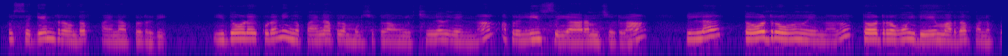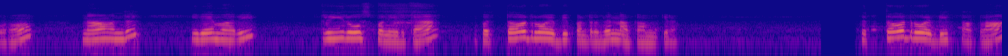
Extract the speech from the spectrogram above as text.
இப்போ second round of pineapple ready இதோட கூட நீங்கள் பைனாப்பிளை முடிச்சுக்கலாம். உங்களுக்கு சின்னது வேணும்னா அப்புறம் லீவ் செய்ய ஆரம்பிச்சுக்கலாம் இல்லை தேர்ட் ரோவும் வேணுனாலும் தேர்ட் ரோவும் இதே மாதிரி தான் பண்ண போகிறோம் நான் வந்து இதே மாதிரி த்ரீ ரோஸ் பண்ணியிருக்கேன். இப்போ தேர்ட் ரோ எப்படி பண்ணுறதுன்னு நான் காமிக்கிறேன். இப்போ தேர்ட் ரோ எப்படி பார்க்கலாம்.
